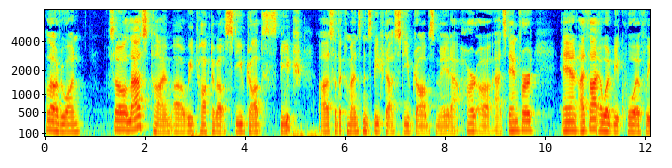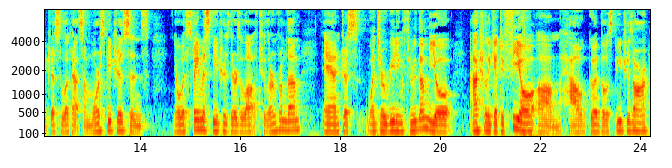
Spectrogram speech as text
Hello, everyone. So, last time uh, we talked about Steve Jobs' speech. Uh, so, the commencement speech that Steve Jobs made at Hart uh, at Stanford, and I thought it would be cool if we just looked at some more speeches, since you know with famous speeches there's a lot to learn from them, and just once you're reading through them, you'll actually get to feel um, how good those speeches are.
